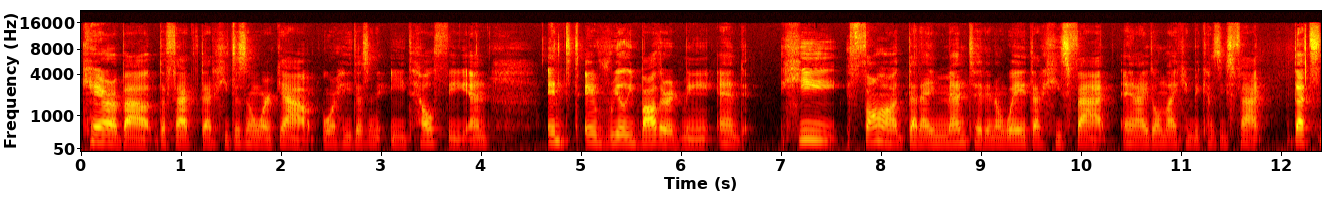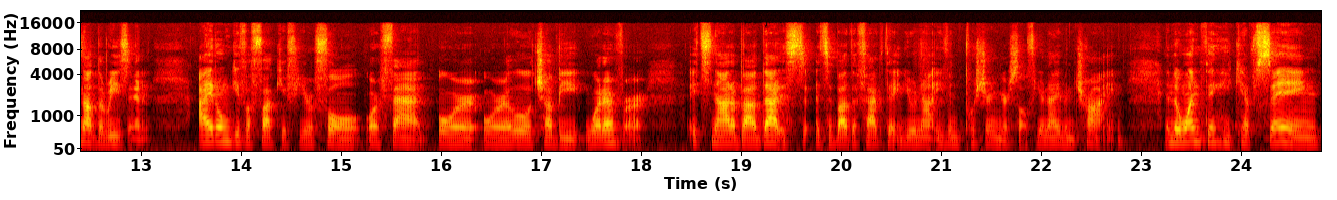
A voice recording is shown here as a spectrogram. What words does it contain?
care about the fact that he doesn't work out or he doesn't eat healthy. And it it really bothered me. And he thought that I meant it in a way that he's fat and I don't like him because he's fat. That's not the reason. I don't give a fuck if you're full or fat or or a little chubby whatever it's not about that. It's it's about the fact that you're not even pushing yourself. You're not even trying. And the one thing he kept saying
